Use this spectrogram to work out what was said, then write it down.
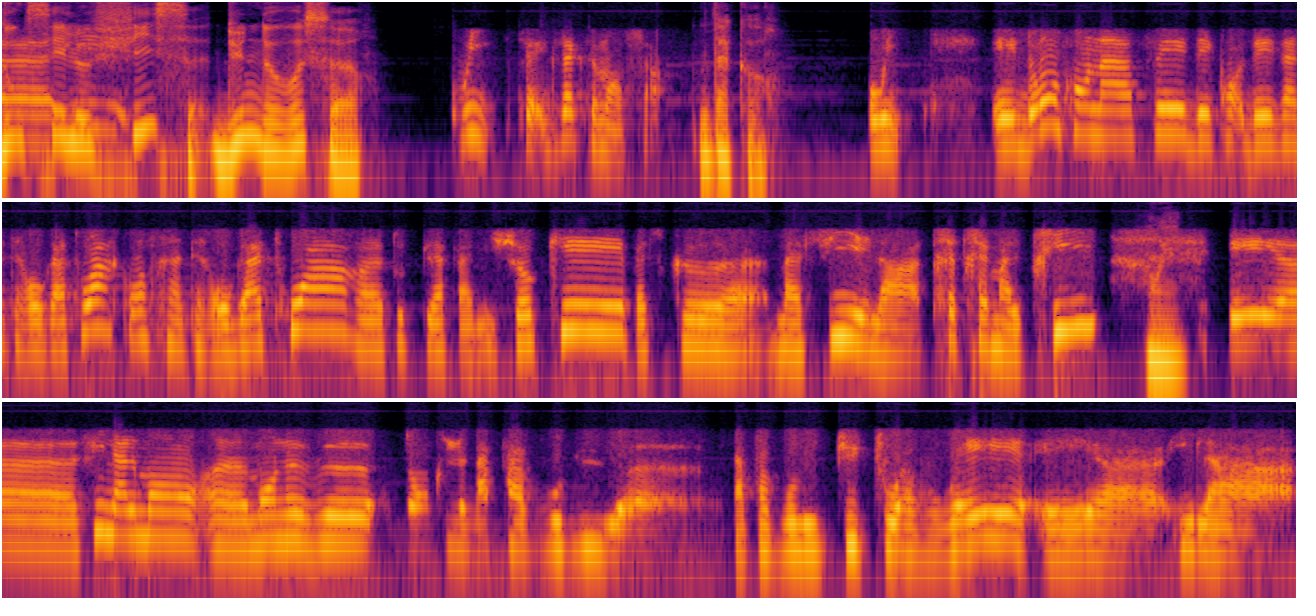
Donc Euh, c'est le il- fils d'une de vos sœurs. Oui, c'est exactement ça. D'accord. Oui. Et donc, on a fait des, interrogatoires, contre-interrogatoires, euh, toute la famille choquée, parce que ma fille, elle a très, très mal pris. Oui. Et finalement, mon neveu, donc, ne n'a pas voulu, n'a pas voulu du tout avouer, et euh, il a,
